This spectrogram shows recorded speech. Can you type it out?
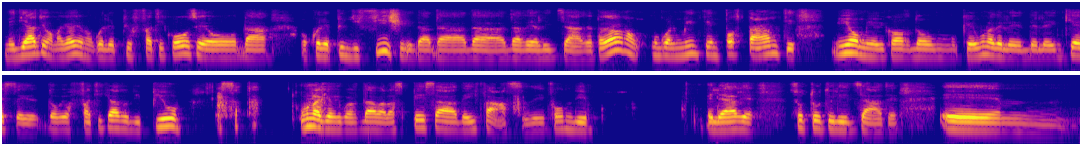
mediatico magari erano quelle più faticose o, da, o quelle più difficili da, da, da, realizzare, però erano ugualmente importanti. Io mi ricordo che una delle, delle inchieste dove ho faticato di più è stata una che riguardava la spesa dei FAS, dei fondi per le aree sottoutilizzate. E, ehm,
